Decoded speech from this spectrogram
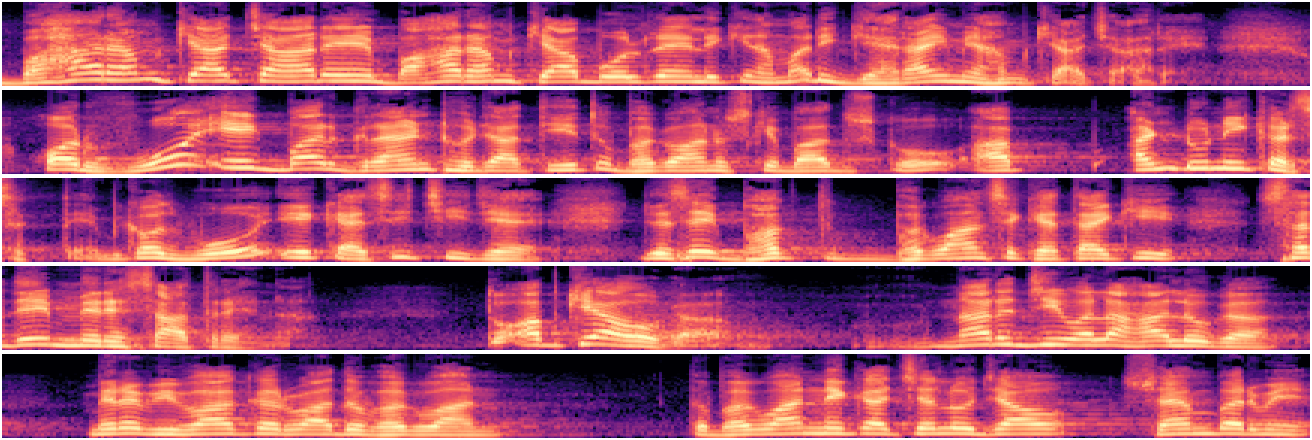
बाहर हम क्या चाह रहे हैं, बाहर हम क्या बोल रहे हैं, लेकिन हमारी गहराई में हम क्या चाह रहे हैं? और वो एक बार ग्रांट हो जाती है तो भगवान उसके बाद उसको आप अंडू नहीं कर सकते बिकॉज़ वो एक ऐसी चीज़ है, जैसे एक भक्त भगवान से कहता है कि सदैव मेरे साथ रहना। तो अब क्या होगा? नारद जी वाला हाल होगा। मेरा विवाह करवा दो भगवान। तो भगवान ने कहा, चलो जाओ स्वयंवर में।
